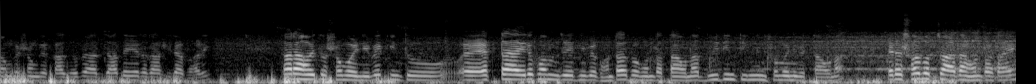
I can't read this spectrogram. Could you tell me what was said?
সঙ্গে সঙ্গে কাজ হবে। আর যাদের রাশিটা ভারী, তারা হয়তো সময় নেবে, কিন্তু একটা এরকম যে নেবে ঘণ্টার পর ঘণ্টা তাও না, দুই দিন, তিন দিন সময় নেবে তাও না। এটা সর্বোচ্চ আধা ঘণ্টা টাইম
